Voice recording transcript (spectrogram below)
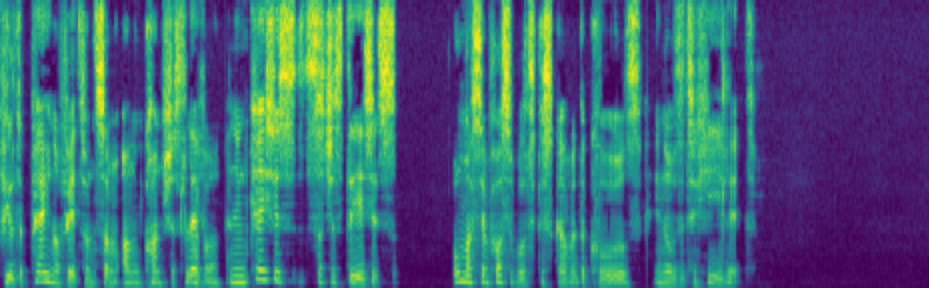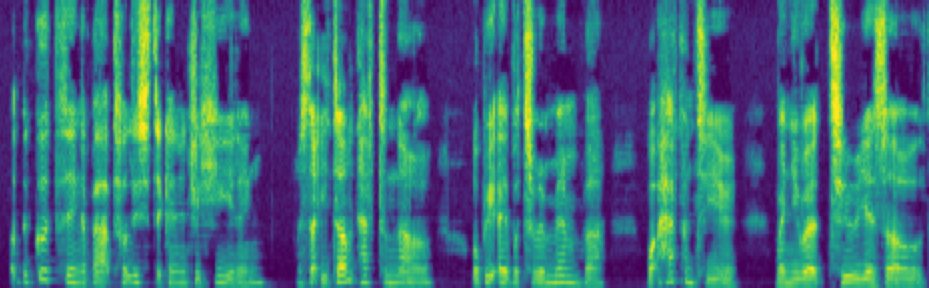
feel the pain of it on some unconscious level. And in cases such as these, it's almost impossible to discover the cause in order to heal it. But the good thing about holistic energy healing is that you don't have to know or be able to remember what happened to you when you were two years old,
